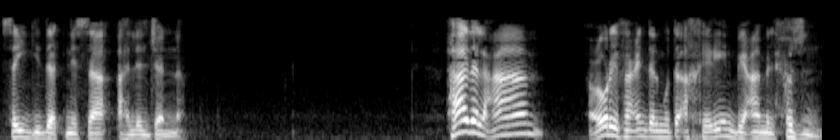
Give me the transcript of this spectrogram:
سيدة نساء أهل الجنة. هذا العام عرف عند المتأخرين بعام الحزن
